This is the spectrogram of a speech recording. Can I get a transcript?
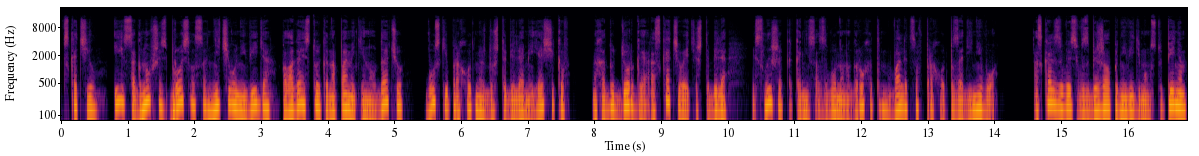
вскочил и, согнувшись, бросился, ничего не видя, полагаясь только на память и на удачу, в узкий проход между штабелями ящиков, на ходу дергая, раскачивая эти штабеля и слыша, как они со звоном и грохотом валятся в проход позади него. Оскальзываясь, взбежал по невидимым ступеням,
